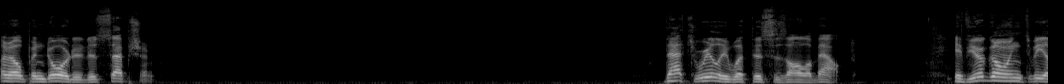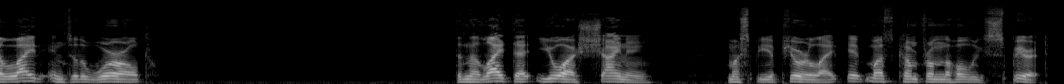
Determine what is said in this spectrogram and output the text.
an open door to deception. That's really what this is all about. If you're going to be a light into the world, then the light that you are shining must be a pure light. It must come from the Holy Spirit.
